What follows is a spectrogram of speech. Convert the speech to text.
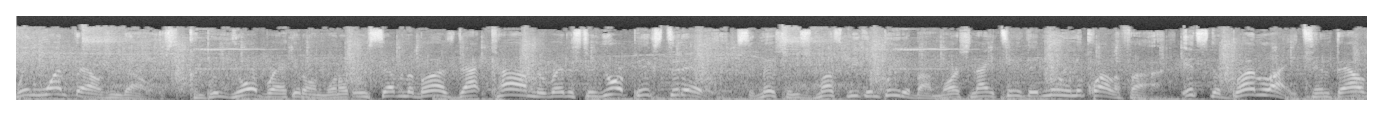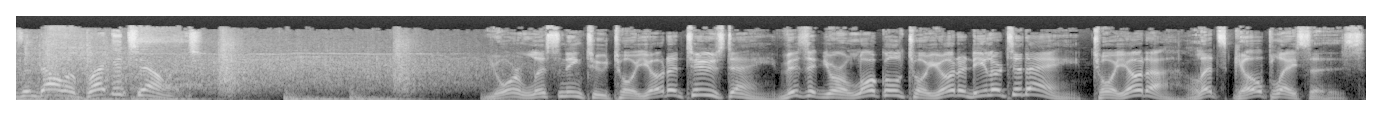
win $1,000. Complete your bracket on 1037thebuzz.com to register your picks today. Submissions must be completed by March 19th at noon to qualify. It's the Bud Light $10,000 Bracket Challenge. You're listening to Toyota Tuesday. Visit your local Toyota dealer today. Toyota, let's go places.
